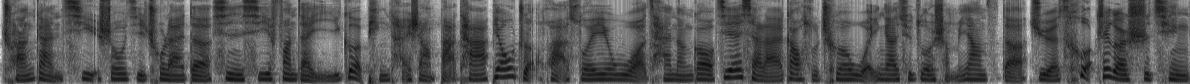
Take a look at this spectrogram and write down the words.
传感器收集出来的信息放在一个平台上，把它标准化，所以我才能够接下来告诉车我应该去做什么样子的决策。这个事情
